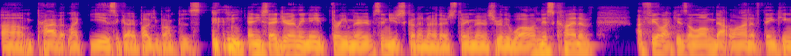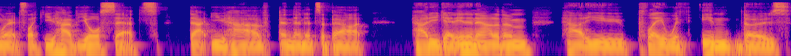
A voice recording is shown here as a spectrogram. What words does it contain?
um, private like years ago, buggy bumpers, and he said you only need three moves and you just got to know those three moves really well. And this kind of I feel like is along that line of thinking where it's like you have your sets that you have, and then it's about how do you get in and out of them, how do you play within those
